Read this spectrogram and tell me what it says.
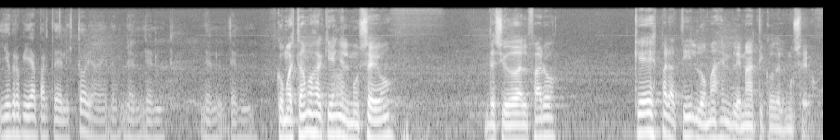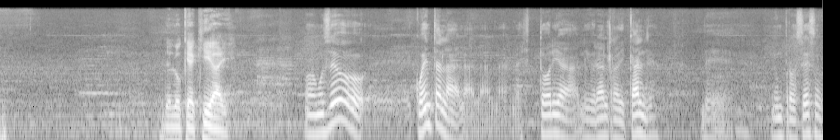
yo creo que ya parte de la historia del, Como estamos aquí en el Museo de Ciudad Alfaro, ¿qué es para ti lo más emblemático del museo? De lo que aquí hay. El museo cuenta la, historia liberal radical de un proceso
